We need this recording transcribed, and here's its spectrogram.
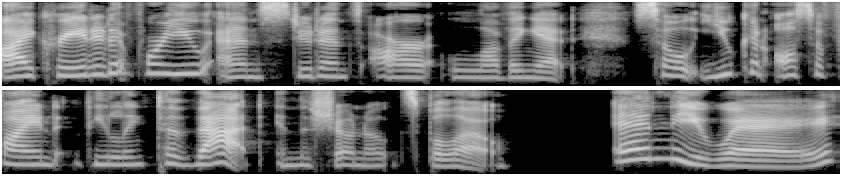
I created it for you and students are loving it. So you can also find the link to that in the show notes below. Anyway,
